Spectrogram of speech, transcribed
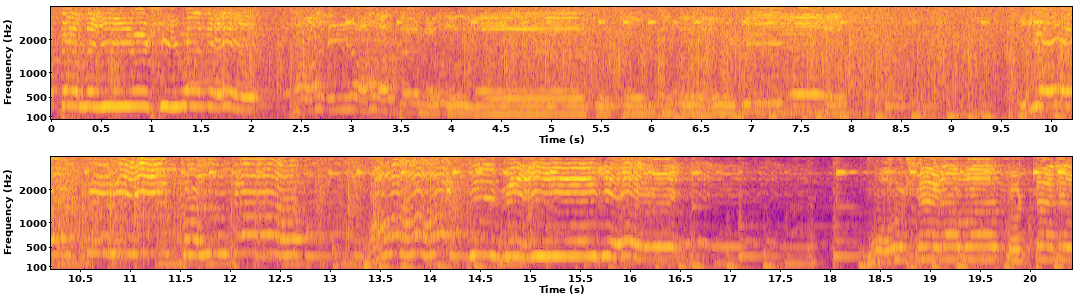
ಮಾಡಲೆಯು ಶಿವನೇ ಹಾನಿಯಾದನಲ್ಲ ಸುಖ ಯೋಗಿವಿ ಕಲ್ಗ ಭಾಗ್ಯವಿಗೆ ಭೂಷಣವ ತೊಟ್ಟಲು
